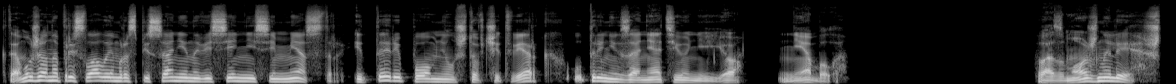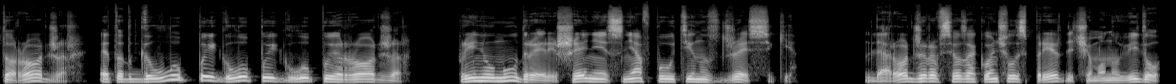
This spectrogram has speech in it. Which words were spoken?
К тому же она прислала им расписание на весенний семестр, и Терри помнил, что в четверг утренних занятий у нее не было. Возможно ли, что Роджер, этот глупый-глупый-глупый Роджер, принял мудрое решение, сняв паутину с Джессики? Для Роджера все закончилось прежде, чем он увидел,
